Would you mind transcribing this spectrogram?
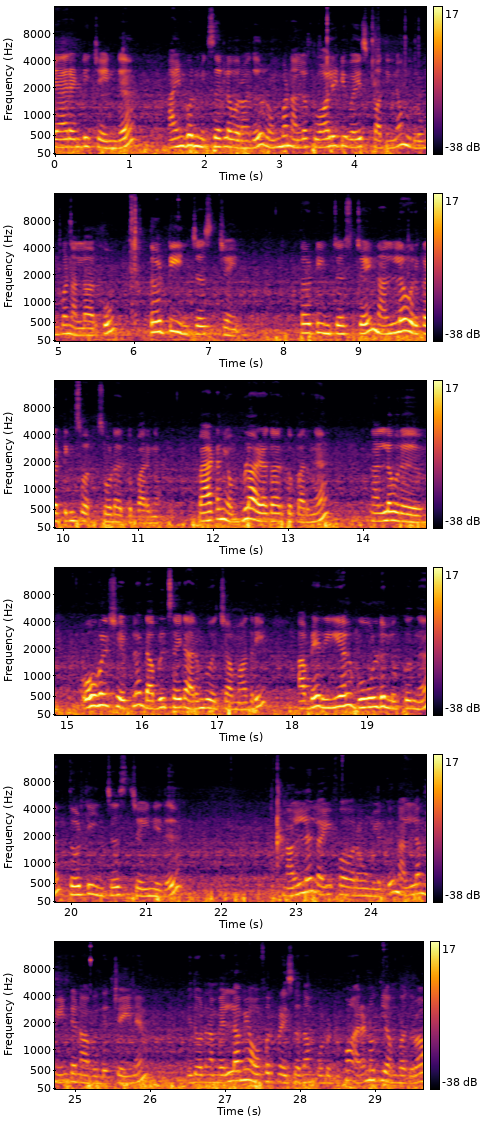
கேரண்டி செயின்ங்க ஐம்பொன் மிக்சரில் வரும் அது. ரொம்ப நல்ல குவாலிட்டி வைஸ் பார்த்திங்கன்னா உங்களுக்கு ரொம்ப நல்லாயிருக்கும் thirty inches chain thirty inches chain. நல்ல ஒரு கட்டிங்ஸ் ஒர்க்ஸோடு இருக்குது பாருங்கள் பேட்டர்ன் எவ்வளோ அழகாக இருக்குது பாருங்கள் நல்ல ஒரு ஓவல் ஷேப்பில் டபுள் சைடு அரும்பு வச்ச மாதிரி. அப்படியே ரியல் கோல்டு லுக்குங்க. தேர்ட்டி இன்ச்சஸ் செயின் இது. நல்ல லைஃபாக வரும் உங்களுக்கு. நல்ல மெயின்டைன் ஆகும் இந்த செயின். இதோட நம்ம எல்லாமே ஆஃபர் ப்ரைஸில் தான் போட்டுட்ருக்கோம். அறநூற்றி ஐம்பது ரூபா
